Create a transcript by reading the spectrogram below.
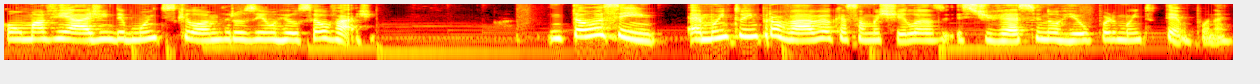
com uma viagem de muitos quilômetros em um rio selvagem. Então, assim, é muito improvável que essa mochila estivesse no rio por muito tempo, né?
